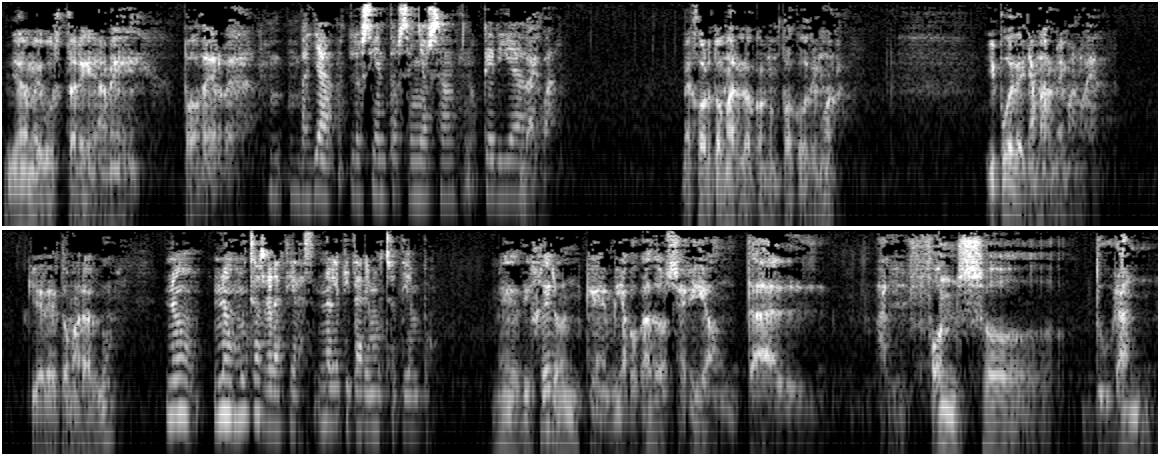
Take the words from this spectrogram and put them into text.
Ya me gustaría a mí poder ver. Vaya, lo siento, señor Sanz. No quería... Da igual. Mejor tomarlo con un poco de humor. Y puede llamarme Manuel. ¿Quiere tomar algo? No, no, muchas gracias. No le quitaré mucho tiempo. Me dijeron que mi abogado sería un tal Alfonso Durán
